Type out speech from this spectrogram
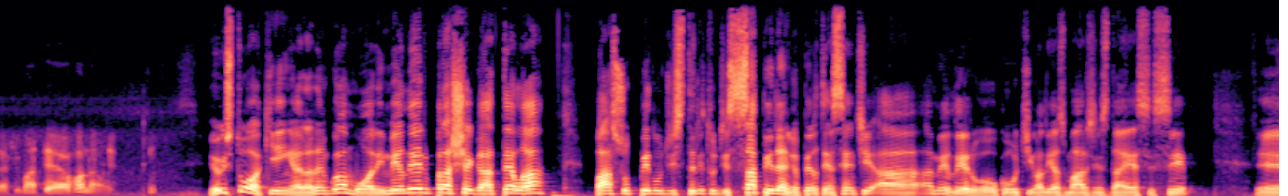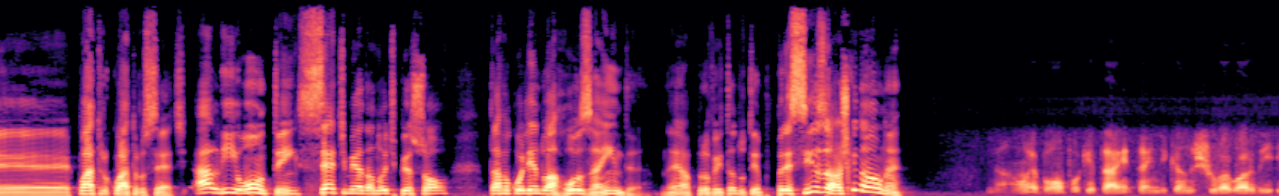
Daqui Matéria Ronaldo. Eu estou aqui em Araranguá, moro em Meleiro, para chegar até lá, passo pelo distrito de Sapiranga, pertencente a, a Meleiro, ou Coutinho, ali às margens da SC é, 447. Ali ontem, sete e meia da noite, pessoal estava colhendo arroz ainda, né? Aproveitando o tempo. Precisa? Acho que não, né? Não, é bom porque está tá indicando chuva agora de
